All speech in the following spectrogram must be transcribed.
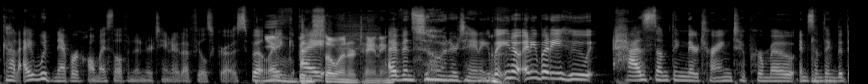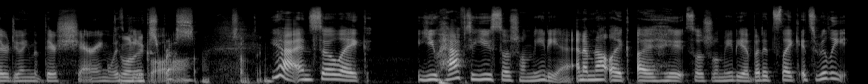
God, I would never call myself an entertainer. That feels gross. But like You've like been I, so entertaining. I've been so entertaining. But you know, anybody who has something they're trying to promote and something that they're doing that they're sharing with you want to people. express some- something. Yeah, and so like you have to use social media. And I'm not like I hate social media, but it's like it's really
